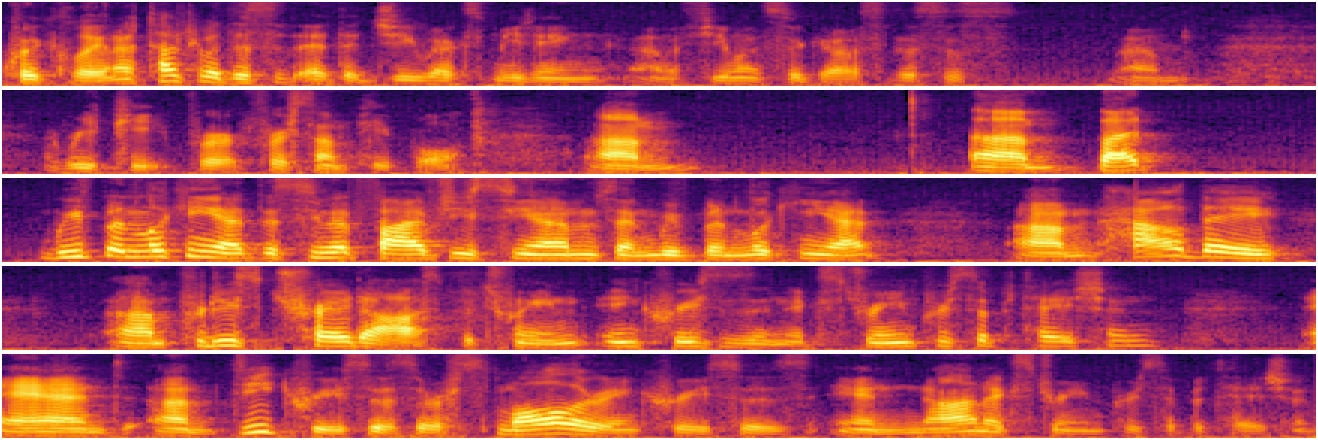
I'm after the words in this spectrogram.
quickly. And I talked about this at the GEWEX meeting a few months ago. So this is a repeat for, for some people. but we've been looking at the CMIP 5 GCMs, and we've been looking at how they um, produce trade-offs between increases in extreme precipitation and um, decreases or smaller increases in non-extreme precipitation.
